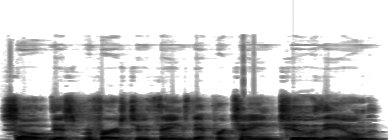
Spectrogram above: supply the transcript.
So this refers to things that pertain to them,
